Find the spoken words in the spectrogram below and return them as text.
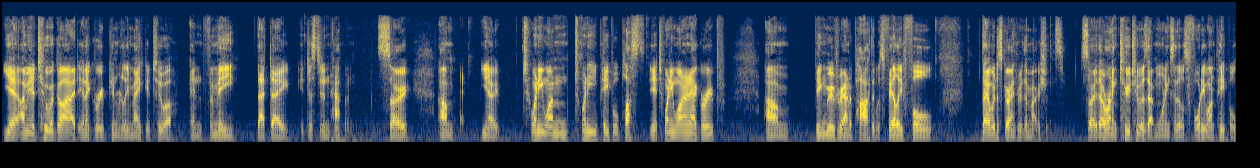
yeah, I mean, a tour guide in a group can really make a tour, and for me that day it just didn't happen. So, um, you know, 21, 20 people plus, yeah, 21 in our group, um, being moved around a park that was fairly full. They were just going through the motions. So they were running two tours that morning, so there was 41 people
